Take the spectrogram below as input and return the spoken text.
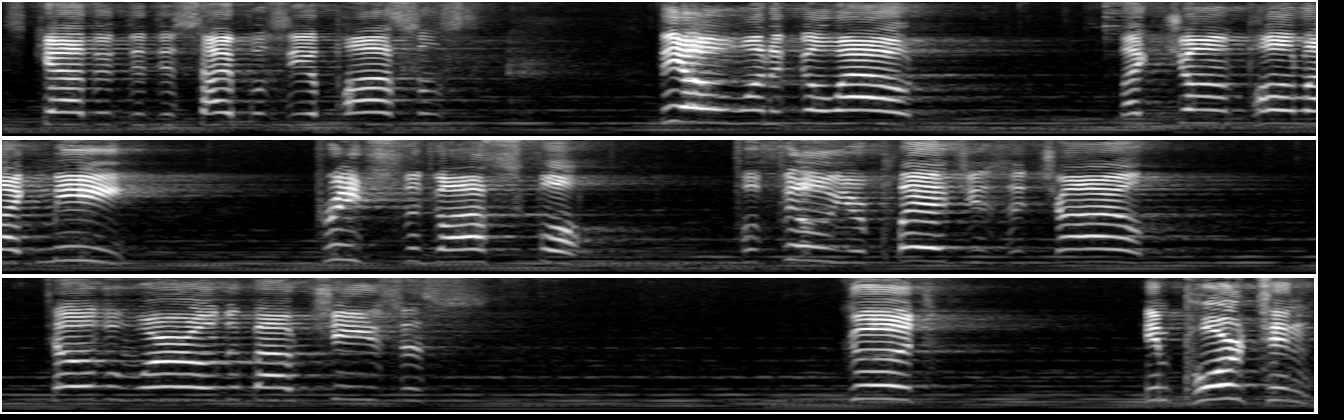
has gathered the disciples, the apostles. They all want to go out like John Paul, like me, preach the gospel, fulfill your pledge as a child, tell the world about Jesus. Good, important.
